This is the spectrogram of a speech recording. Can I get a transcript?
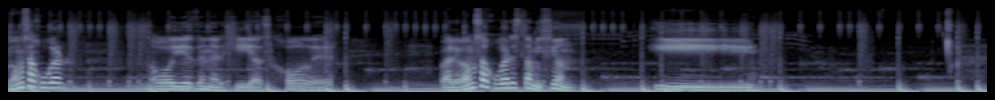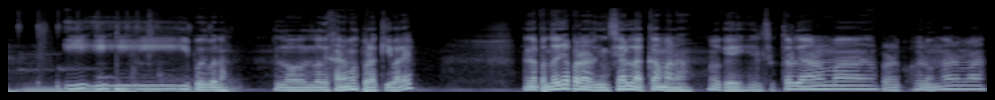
vamos a jugar. Hoy es de energías, joder. Vale, vamos a jugar esta misión. Y... Y, y, y, pues bueno, lo, lo, dejaremos por aquí, ¿vale? En la pantalla para reiniciar la cámara. Ok, el sector de arma, para recoger un arma.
